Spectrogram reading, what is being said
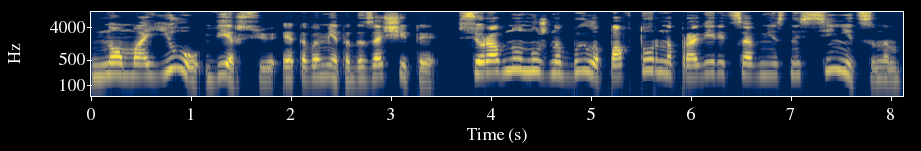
но мою версию этого метода защиты все равно нужно было повторно проверить совместно с Синицыным,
